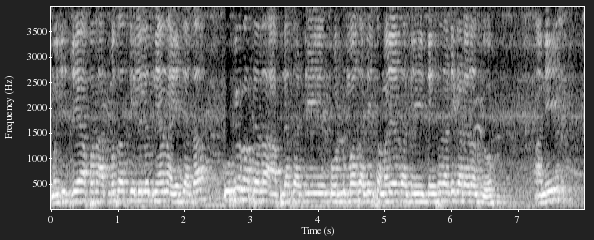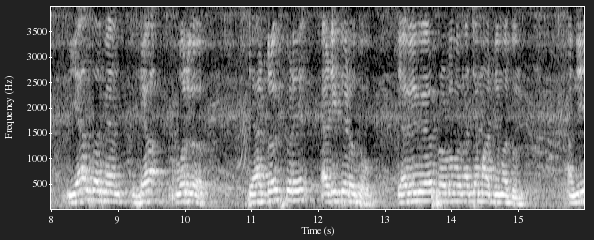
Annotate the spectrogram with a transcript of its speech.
म्हणजे जे आपण आत्मसात केलेलं ज्ञान आहे त्याचा उपयोग आपल्याला आपल्यासाठी कुटुंबासाठी समाजासाठी देशासाठी करायचा असतो. आणि याच दरम्यान ह्या वर्ग ह्या ड्रग्सकडे ॲडिक्टेड होतो या वेगवेगळ्या प्रलोभनाच्या माध्यमातून. आणि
